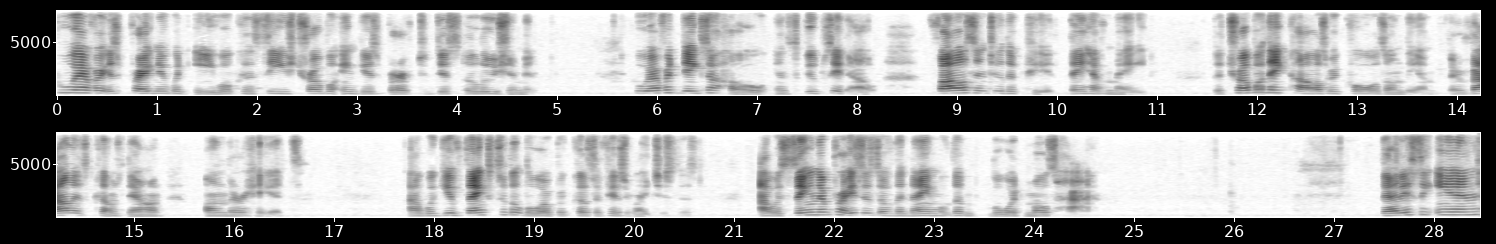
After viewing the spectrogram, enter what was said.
Whoever is pregnant with evil conceives trouble and gives birth to disillusionment. Whoever digs a hole and scoops it out falls into the pit they have made. The trouble they cause recoils on them. Their violence comes down on their heads. I will give thanks to the Lord because of his righteousness. I will sing the praises of the name of the Lord Most High. That is the end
